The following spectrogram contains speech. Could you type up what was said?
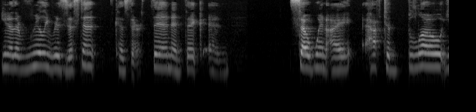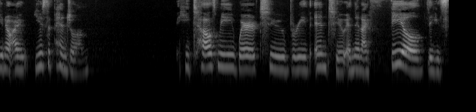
You know, they're really resistant because they're thin and thick. And so when I have to blow, you know, I use the pendulum. He tells me where to breathe into, and then I feel these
